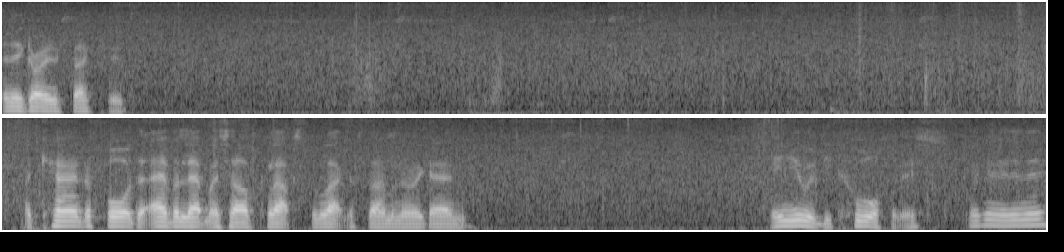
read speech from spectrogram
And it got infected. I can't afford to ever let myself collapse the lack of stamina again. Knew it would be cool for this. Look at it in there.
